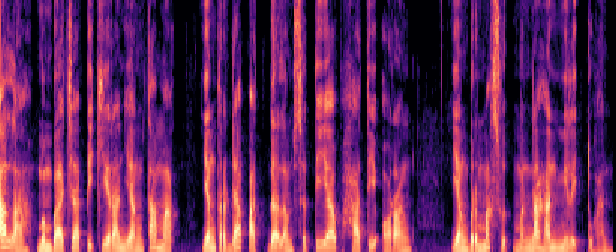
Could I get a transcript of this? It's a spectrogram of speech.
Allah membaca pikiran yang tamak yang terdapat dalam setiap hati orang yang bermaksud menahan milik Tuhan.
